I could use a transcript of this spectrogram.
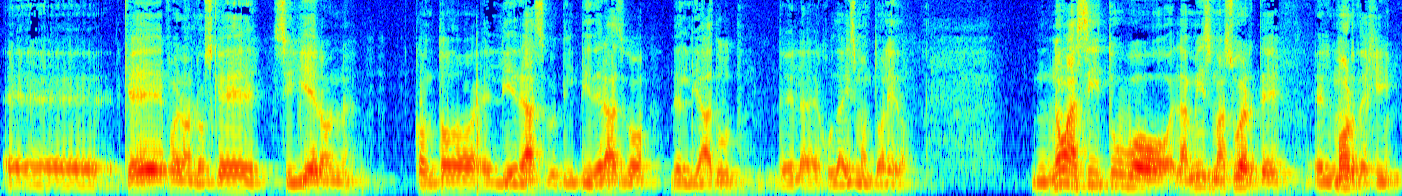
eh, que fueron los que siguieron con todo el liderazgo, liderazgo del Yadut, del eh, judaísmo en Toledo. No así tuvo la misma suerte el Mordeji,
